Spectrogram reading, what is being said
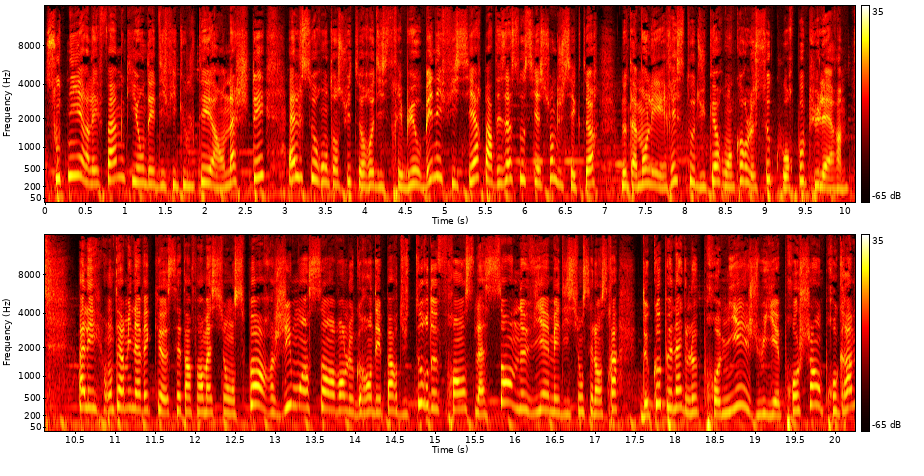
soutenir les femmes qui ont des difficultés à en acheter. Elles seront ensuite redistribuées aux bénéficiaires par des associations du secteur, notamment les Restos du Cœur ou encore le Secours Populaire. Allez, on termine avec euh, cette information sport. J-100 avant le grand départ du Tour de France. La 109e édition s'élancera de Copenhague le 1er juillet prochain. Au programme,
